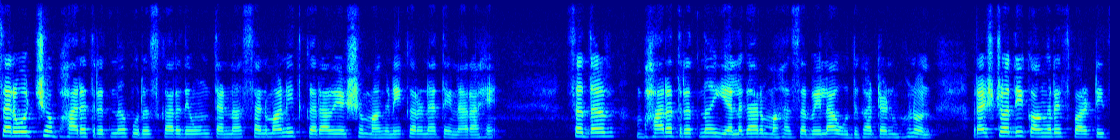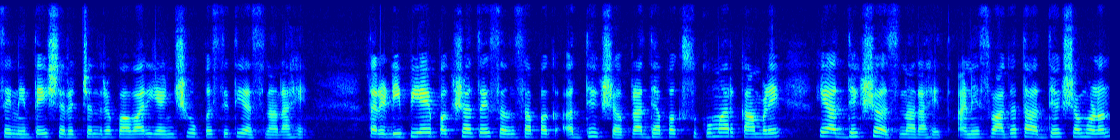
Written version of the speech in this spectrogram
सर्वोच्च भारतरत्न पुरस्कार देऊन त्यांना सन्मानित करावे अशी मागणी करण्यात येणार आहे. सदर भारतरत्न यलगार महासभेला उद्घाटन म्हणून राष्ट्रवादी काँग्रेस पार्टीचे नेते शरदचंद्र पवार यांची उपस्थिती असणार आहे. तर डी पी आय पक्षाचे संस्थापक अध्यक्ष प्राध्यापक सुकुमार कांबळे हे अध्यक्ष असणार आहेत आणि स्वागताध्यक्ष म्हणून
